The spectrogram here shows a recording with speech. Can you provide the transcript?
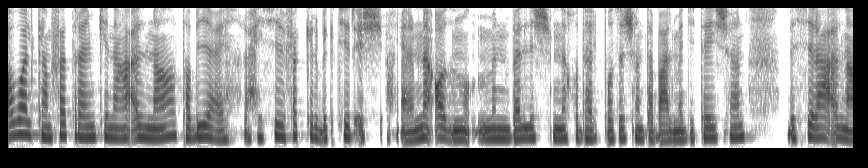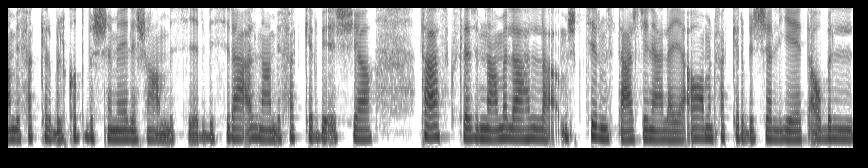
أول كم فترة يمكن عقلنا طبيعي رح يصير يفكر بكتير أشياء يعني بنقعد بنبلش بناخد ها ال position تبع ال meditation بصير عقلنا عم بفكر بالقطب الشمالي شو عم بيصير بصير عقلنا عم بفكر بأشياء tasks لازم نعملها هلأ مش كتير مستعجلين عليها. أو عم نفكر بالجليات أو بال...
